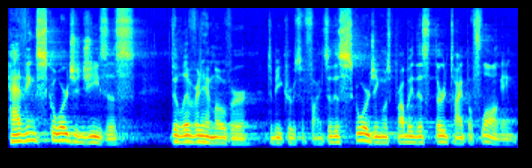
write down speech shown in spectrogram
having scourged Jesus, delivered him over to be crucified. So this scourging was probably this third type of flogging.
